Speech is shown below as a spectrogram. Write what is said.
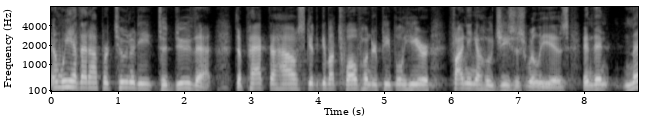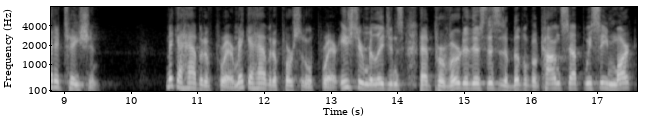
And we have that opportunity to do that, to pack the house, get, get about 1,200 people here, finding out who Jesus really is, and then meditation. Make a habit of prayer. Make a habit of personal prayer. Eastern religions have perverted this. This is a biblical concept. We see Mark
